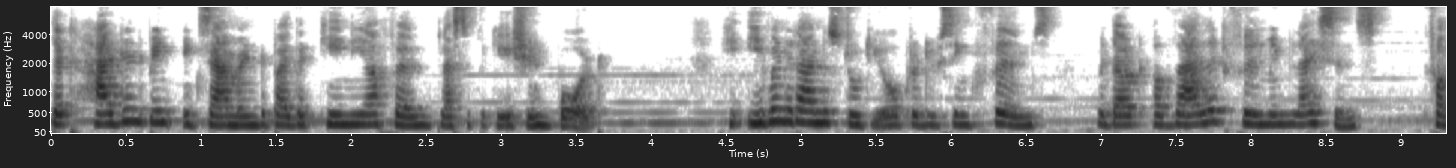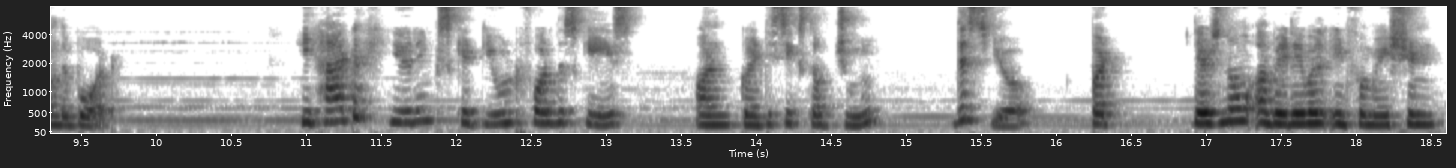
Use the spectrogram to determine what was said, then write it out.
that hadn't been examined by the Kenya Film Classification Board. He even ran a studio producing films without a valid filming license from the board. he had a hearing scheduled for this case on 26th of June this year, but there's no available information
